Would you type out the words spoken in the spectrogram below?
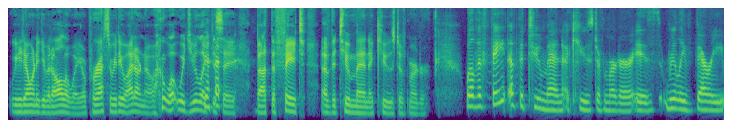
we don't want to give it all away, or perhaps we do. I don't know. what would you like to say about the fate of the two men accused of murder? Well, the fate of the two men accused of murder is really very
